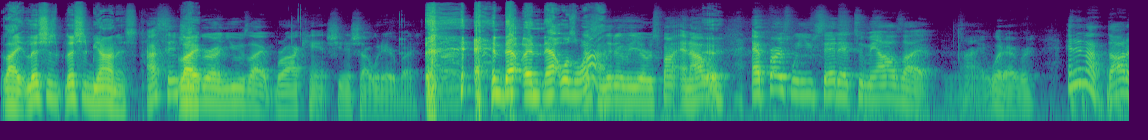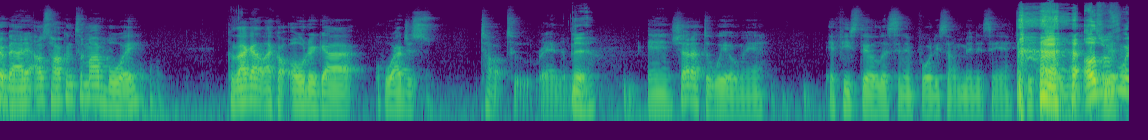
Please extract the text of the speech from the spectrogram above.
like let's just let's just be honest. I sent like, you a girl and you was like, bro, I can't. shoot didn't shot with everybody. and that and that was That's why. literally your response. And I was at first when you said that to me, I was like, all right, whatever. And then I thought about it. I was talking to my boy because I got like an older guy who I just talked to randomly. Yeah. And shout out to Will, man. If he's still listening, forty something minutes in. He probably not. Oh, it's Will- before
